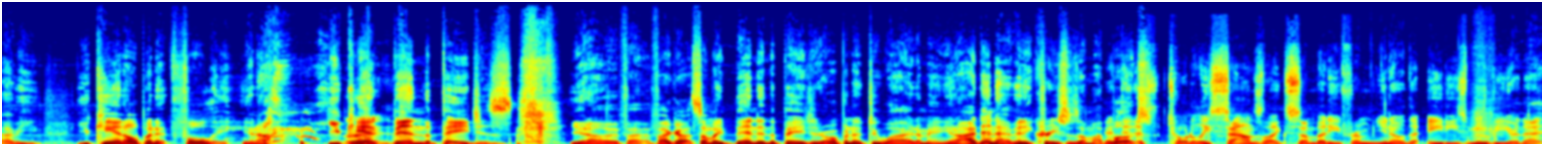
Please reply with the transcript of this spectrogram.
I mean, you can't open it fully. You know, you can't Right. bend the pages. You know, if I if I got somebody bending the pages or open it too wide, I mean, you know, I didn't have any creases on my It, books. it totally sounds like somebody from you know the '80s movie or that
